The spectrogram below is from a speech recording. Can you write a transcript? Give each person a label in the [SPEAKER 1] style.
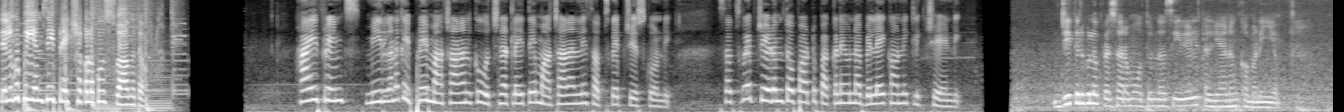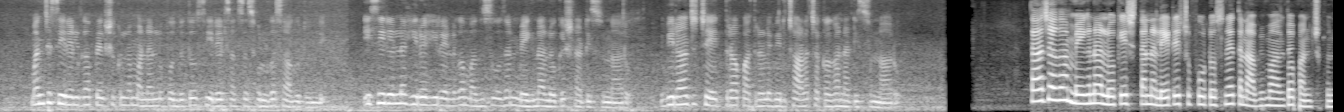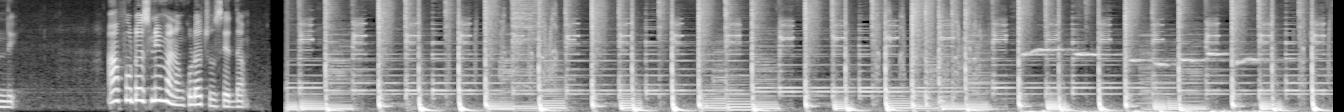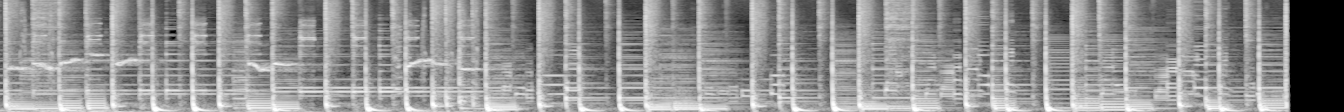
[SPEAKER 1] Telugu PMC ప్రేక్షకులకు స్వాగతం.
[SPEAKER 2] Hi friends మీరు గనక ఇప్పుడే మా ఛానల్కు వచ్చినట్లయితే మా ఛానల్ని సబ్స్క్రైబ్ చేసుకోండి. సబ్స్క్రైబ్ చేయడంతో పాటు పక్కనే ఉన్న బెల్ ఐకాన్ని క్లిక్ చేయండి.
[SPEAKER 3] జీ తెలుగులో ప్రసారం అవుతున్న సీరియల్ కళ్యాణం కమనీయం. మంచి సీరియల్గా ప్రేక్షకుల మన్నలను పొందుతూ సీరియల్ సక్సెస్ఫుల్గా సాగుతుంది. ఈ సీరియల్లో హీరో హీరోయిన్లుగా మధుసూదన్ మేఘ్నా లోకేష్ నటిస్తున్నారు. విరాజ్ చైత్ర పాత్రలు వీరు చాలా చక్కగా నటిస్తున్నారు.
[SPEAKER 2] తాజాగా మేఘనా లోకేష్ తన లేటెస్ట్ ఫొటోస్ని తన అభిమానులతో పంచుకుంది. ఆ ఫొటోస్ని మనం కూడా చూసేద్దాం.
